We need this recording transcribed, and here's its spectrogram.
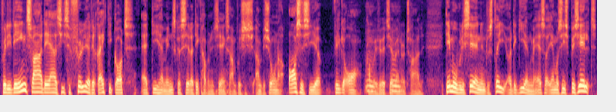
Fordi det ene svar, det er at sige, selvfølgelig er det rigtig godt, at de her mennesker sætter dekarboniseringsambitioner, og også siger, hvilke år kommer mm. vi til at være mm. neutrale. Det mobiliserer en industri, og det giver en masse. Jeg må sige specielt...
